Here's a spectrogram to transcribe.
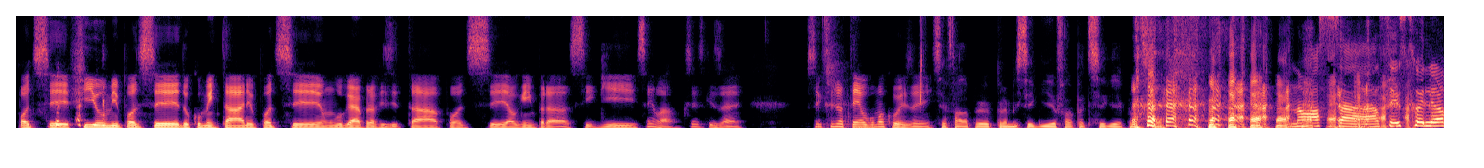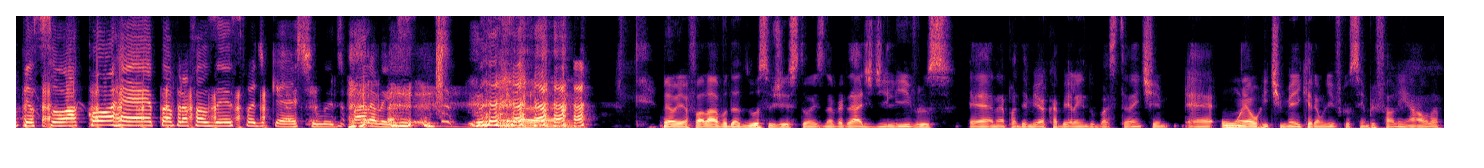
Pode ser filme, pode ser documentário, pode ser um lugar para visitar, pode ser alguém para seguir, sei lá, o que vocês quiserem. sei que você já tem alguma coisa aí. Você fala pra, pra me seguir, eu falo pra te seguir. Pode ser. Nossa, você escolheu a pessoa correta para fazer esse podcast, Lud. Parabéns. É. Não, eu ia falar, vou dar duas sugestões, na verdade, de livros. É, na pandemia eu acabei lendo bastante. É, um é o Hitmaker, é um livro que eu sempre falo em aula,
